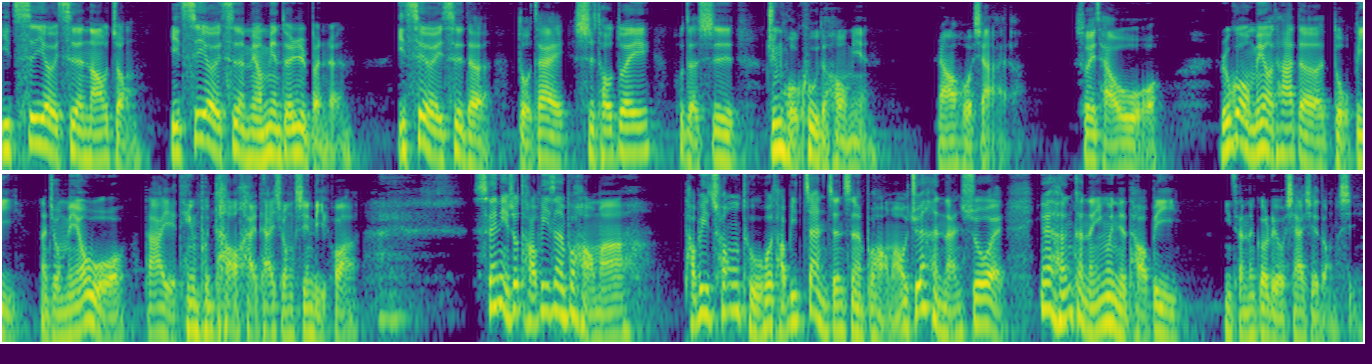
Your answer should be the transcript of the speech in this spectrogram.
一次又一次的孬种，一次又一次的没有面对日本人，一次又一次的躲在石头堆或者是军火库的后面，然后活下来了。所以才有我。如果没有他的躲避，那就没有我，大家也听不到海太熊心里话。所以你说逃避真的不好吗？逃避冲突或逃避战争真的不好吗？我觉得很难说诶，因为很可能因为你的逃避，你才能够留下一些东西。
